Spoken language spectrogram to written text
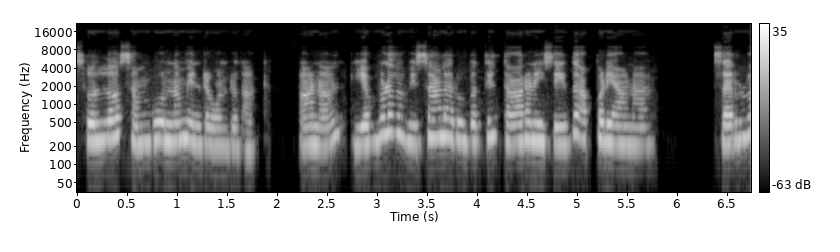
சொல்லோ சம்பூர்ணம் என்ற ஒன்றுதான். ஆனால் எவ்வளவு விசால ரூபத்தில் தாரணை செய்து அப்படியானார் சர்வ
